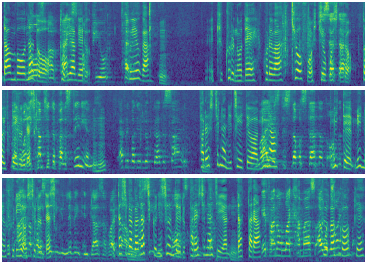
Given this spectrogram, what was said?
暖房などを取り上げる冬が来るので、これは恐怖を引き起こすだろうとと言っているんです。パレスチナについてはみんな見て見ぬふりをするんです。私がガザ地区に住んでいるパレスチナ人だったら、空爆を受け、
